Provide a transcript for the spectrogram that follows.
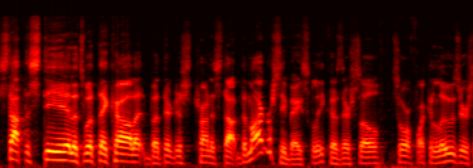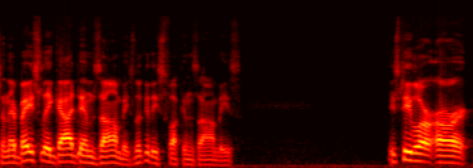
stop the steal. Is what they call it. But they're just trying to stop democracy basically because they're so sore fucking losers and they're basically goddamn zombies. Look at these fucking zombies. These people are, are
